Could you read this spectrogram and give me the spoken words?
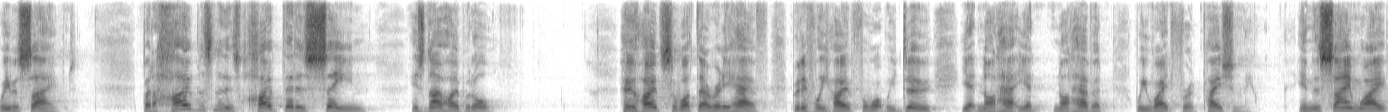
we were saved. But hope, listen to this hope that is seen is no hope at all. Who hopes for what they already have? But if we hope for what we do, yet not, ha- yet not have it, we wait for it patiently. In the same way,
